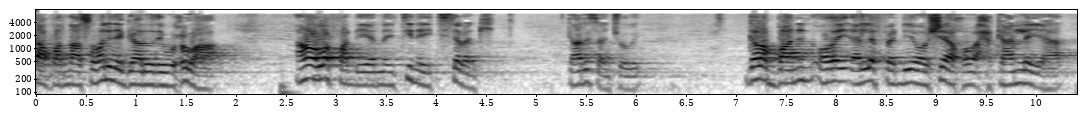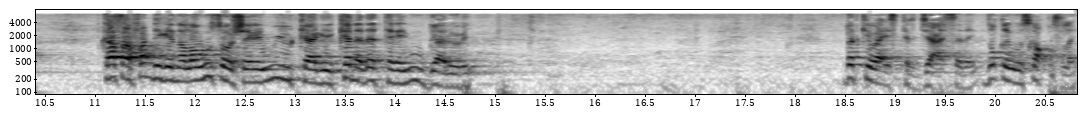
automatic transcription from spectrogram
yaab badnaa soomaalida gaalooday wuxuu ahaa. Anoo la fadhiya nineteen eighty sevenkii. Gaarisaan joogay. Galab baa nin oday a la fadhiya oo sheekh oo axkaan leeyahaa markaasaa fadhigiina loogu soo sheegay wiilkaagii kanada tegay wuu gaaloobay dadkii waa istirjaacsaday duqii wuu iska qoslay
